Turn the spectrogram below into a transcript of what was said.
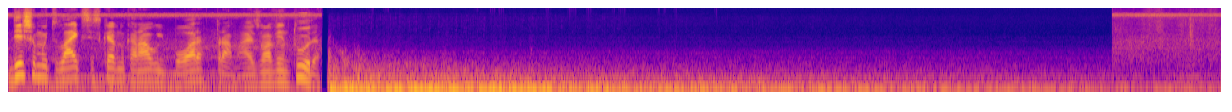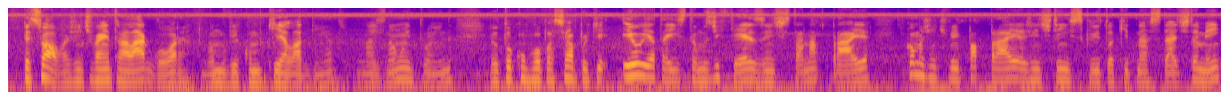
Deixa muito like, se inscreve no canal e bora pra mais uma aventura. Pessoal, a gente vai entrar lá agora, vamos ver como que é lá dentro, nós não entrou ainda. Eu tô com roupa assim, ó, porque eu e a Thaís estamos de férias, a gente está na praia. Como a gente veio pra praia, a gente tem inscrito aqui na cidade também,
